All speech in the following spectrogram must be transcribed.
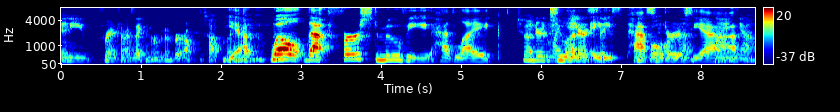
any franchise I can remember off the top of my Yeah. head. Well, that first movie had like 280 280 passengers, yeah. Plane, yeah.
